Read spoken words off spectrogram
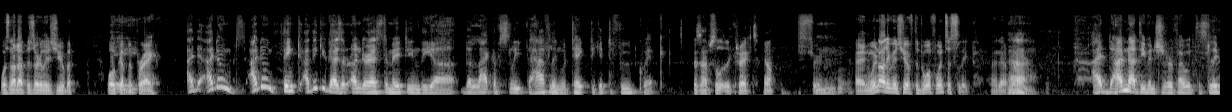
was not up as early as you, but woke up to Hey. pray. I, d- I don't I don't think I think you guys are underestimating the uh the lack of sleep the halfling would take to get to food quick. That's absolutely correct. Yeah. It's true. And we're not even sure if the dwarf went to sleep. I don't know. Ah. I I'm not even sure if I went to sleep.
